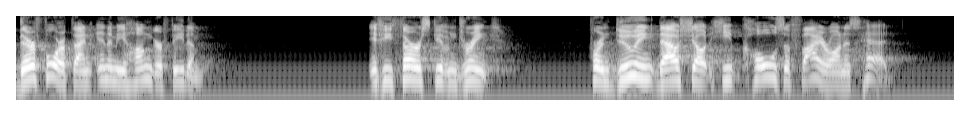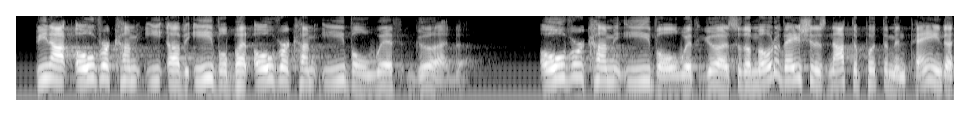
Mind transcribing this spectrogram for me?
therefore, if thine enemy hunger, feed him. If he thirst, give him drink. For in doing, thou shalt heap coals of fire on his head. Be not overcome of evil, but overcome evil with good. overcome evil with good. So the motivation is not to put them in pain, to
